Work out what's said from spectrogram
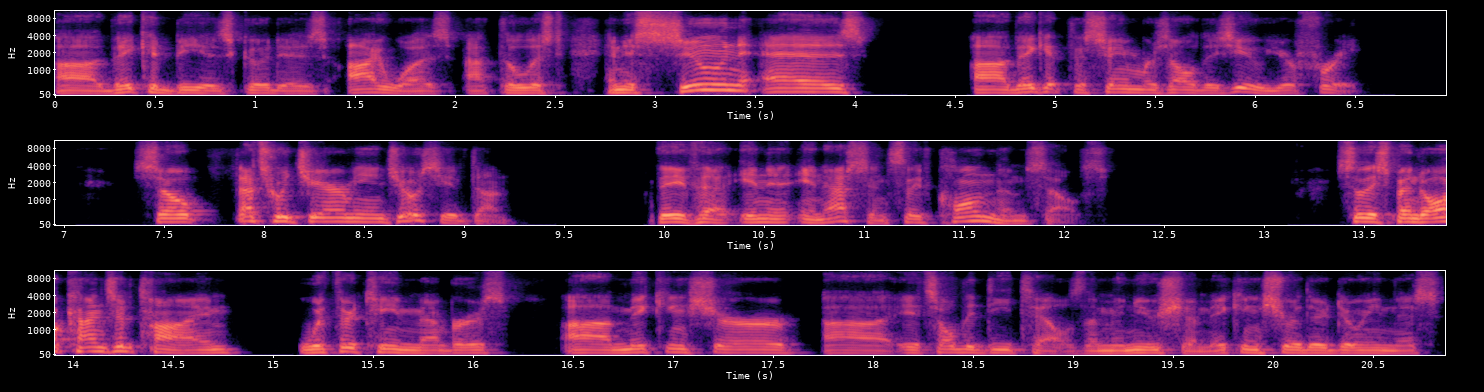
uh, they could be as good as I was at the list. And as soon as uh, they get the same result as you, you're free. So that's what Jeremy and Josie have done. They've, uh, in, in essence, they've cloned themselves. So they spend all kinds of time with their team members, uh, making sure uh, it's all the details, the minutia, making sure they're doing this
